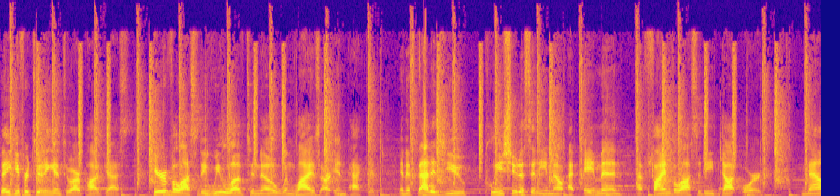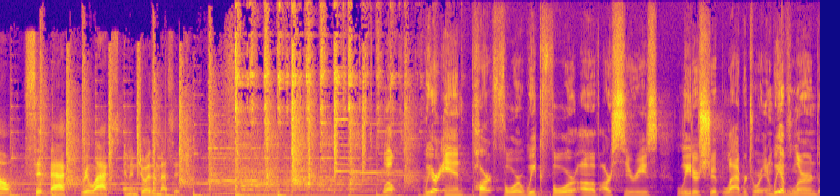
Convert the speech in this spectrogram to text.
Thank you for tuning into our podcast. Here at Velocity, we love to know when lives are impacted. And if that is you, please shoot us an email at amen at findvelocity.org. Now, sit back, relax, and enjoy the message. Well, we are in part four, week four of our series, Leadership Laboratory, and we have learned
